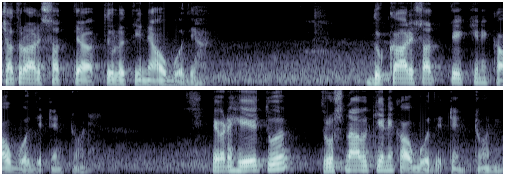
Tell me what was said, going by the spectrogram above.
චතුරාර්ය සත්‍ය තුල තියෙන අවබෝධය. දුක්ඛාරය සත්‍ය කියන එක අවබෝධයට එන්න ඕනේ. ඒකට හේතුව තෘෂ්ණාව කියන එක අවබෝධයට එන්න ඕනේ.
